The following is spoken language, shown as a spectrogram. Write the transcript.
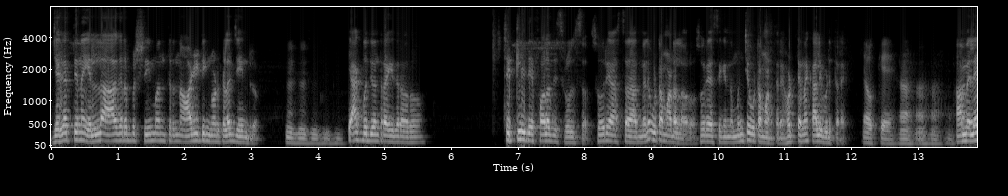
ಜಗತ್ತಿನ ಎಲ್ಲ ಆಗರಬ್ ಶ್ರೀಮಂತರನ್ನ ಆಡಿಟಿಂಗ್ ನೋಡ್ಕೊಳ್ಳೋಕೆ ಜೈನರು. ಯಾಕೆ ಬುದ್ಧಿವಂತರಾಗಿದ್ದಾರೆ ಅವರು? Strictly they follow this rules ಸೂರ್ಯಾಸ್ತ ಆದ್ಮೇಲೆ ಊಟ ಮಾಡಲ್ಲ ಅವರು. ಸೂರ್ಯಾಸ್ತಕ್ಕಿಂತ ಮುಂಚೆ ಊಟ ಮಾಡ್ತಾರೆ. ಹೊಟ್ಟೆನ ಖಾಲಿ ಬಿಡ್ತಾರೆ. ಓಕೆ ಹಾ ಹಾ ಹಾ ಹಾ. ಆಮೇಲೆ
